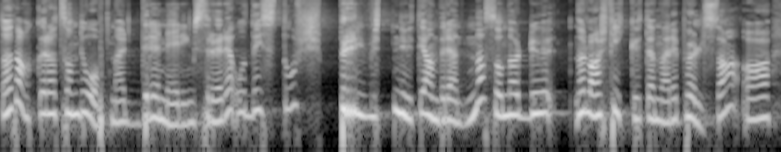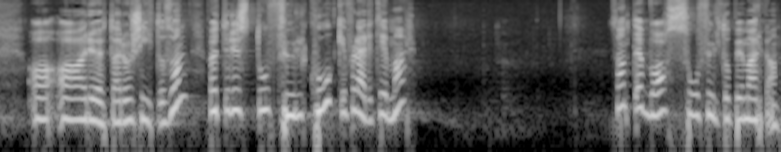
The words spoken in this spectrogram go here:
da, er det akkurat som du åpner dreneringsrøret, og det står spruten ut i andre enden. Altså når, du, når Lars fikk ut den der pølsa av, av, av røtter og skit og sånn vet du, Det sto full kok i flere timer. Sånn, det var så fullt opp i markene.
